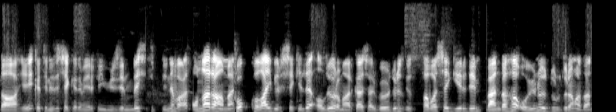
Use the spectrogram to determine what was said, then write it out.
dahi dikkatinizi çekerim herifin 125 disiplini var. Ona rağmen çok kolay bir şekilde alıyorum arkadaşlar. Gördüğünüz gibi savaşa girdim. Ben daha oyunu durduramadan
